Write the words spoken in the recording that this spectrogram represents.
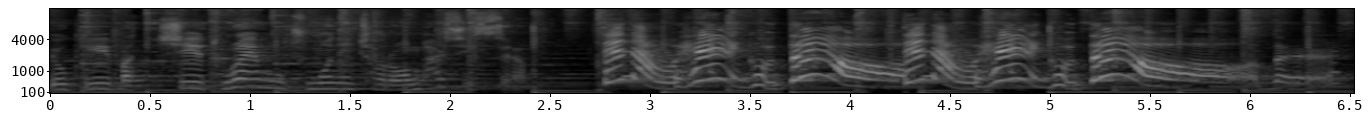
여기 마치 도라에몽 주머니처럼 할 수 있어요. 대나무 행구도! 대나무 행구도! 네.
